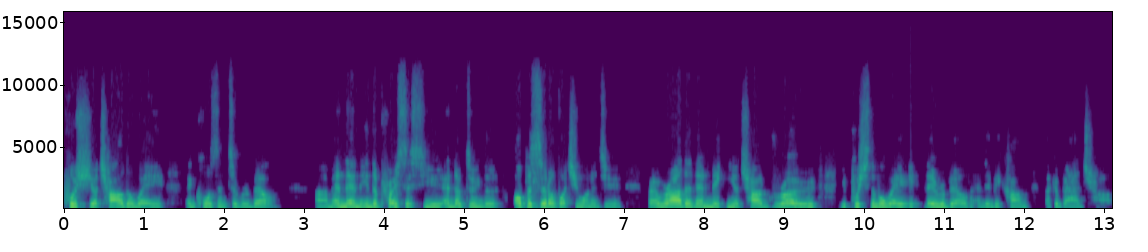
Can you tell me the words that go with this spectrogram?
push your child away and cause them to rebel. Um, and then in the process, you end up doing the opposite of what you want to do. Right? Rather than making your child grow, you push them away, they rebel, and they become like a bad child.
